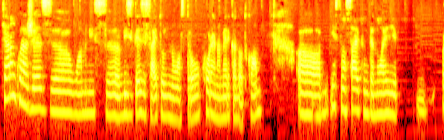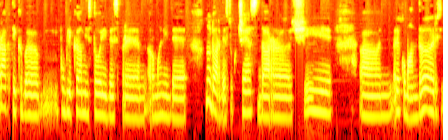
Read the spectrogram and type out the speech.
Chiar încurajez uh, oamenii să viziteze site-ul nostru, horenamerica.com. Este un site unde noi practic publicăm istorii despre românii de nu doar de succes, dar uh, și uh, recomandări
